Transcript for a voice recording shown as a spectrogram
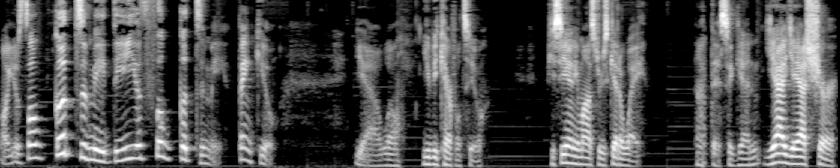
Oh, you're so good to me, D. You're so good to me. Thank you. Yeah, well, you be careful too. If you see any monsters, get away. Not this again. Yeah, yeah, sure.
